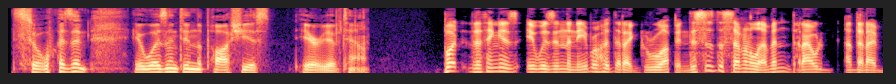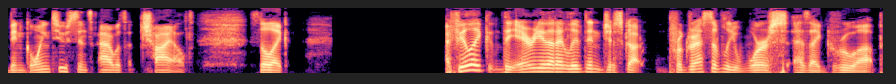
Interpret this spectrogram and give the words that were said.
So it wasn't it wasn't in the poshiest area of town. But the thing is, it was in the neighborhood that I grew up in. This is the 7-Eleven that I would that I've been going to since I was a child. So like, I feel like the area that I lived in just got progressively worse as I grew up,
